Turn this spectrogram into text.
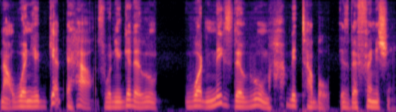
Now, when you get a house, when you get a room, what makes the room habitable is the furnishing.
